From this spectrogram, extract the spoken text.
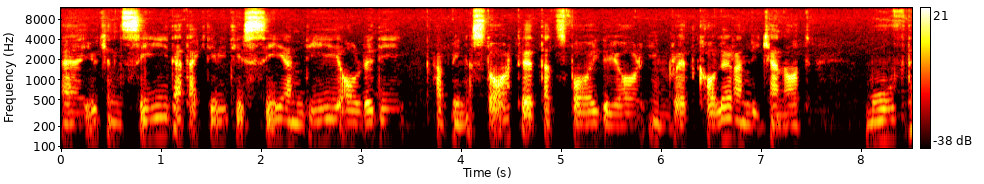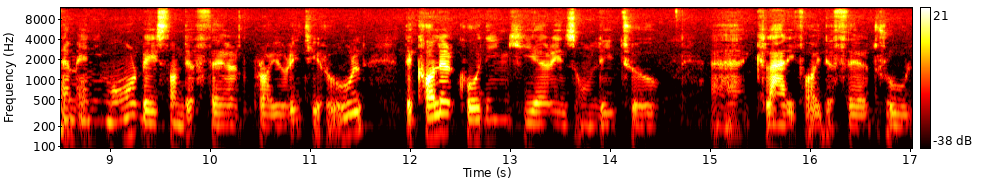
Uh, you can see that activities C and D already have been started. That's why they are in red color and we cannot move them anymore based on the third priority rule. The color coding here is only to uh, clarify the third rule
